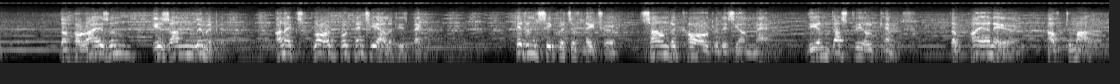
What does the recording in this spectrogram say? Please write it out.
the horizon is unlimited. Unexplored potentialities beckon. Hidden secrets of nature sound a call to this young man, the industrial chemist, the pioneer of tomorrow.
